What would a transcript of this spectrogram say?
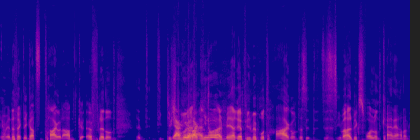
im Endeffekt den ganzen Tag und Abend geöffnet und die, die Ja, gut, aber Kino- mal mehrere Filme pro Tag und das, das ist immer halbwegs voll und keine Ahnung.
